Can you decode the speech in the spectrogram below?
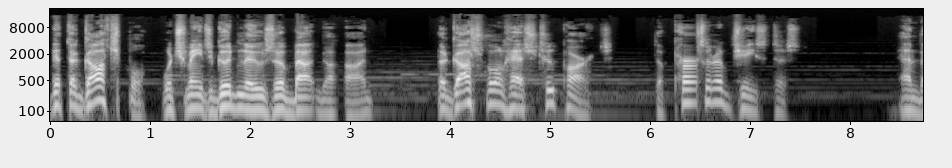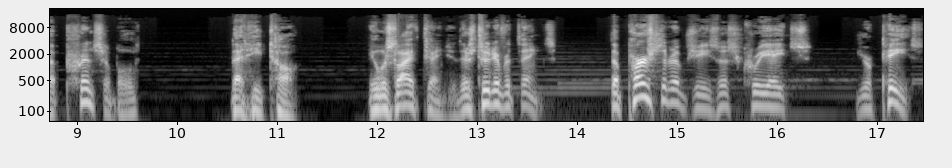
that the gospel, which means good news about God, the gospel has two parts the person of Jesus and the principles that he taught. It was life changing. There's two different things. The person of Jesus creates your peace,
